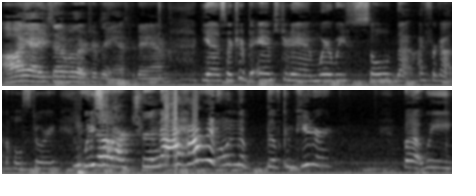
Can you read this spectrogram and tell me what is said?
Oh yeah, you said about our trip to Amsterdam. Yes, our trip to Amsterdam where we sold that. I forgot the whole story. You we sold our trip? No, I have it on the the computer. But we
